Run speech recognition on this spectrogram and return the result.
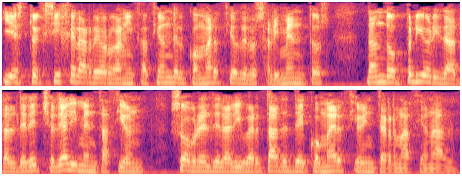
y esto exige la reorganización del comercio de los alimentos, dando prioridad al derecho de alimentación sobre el de la libertad de comercio internacional.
